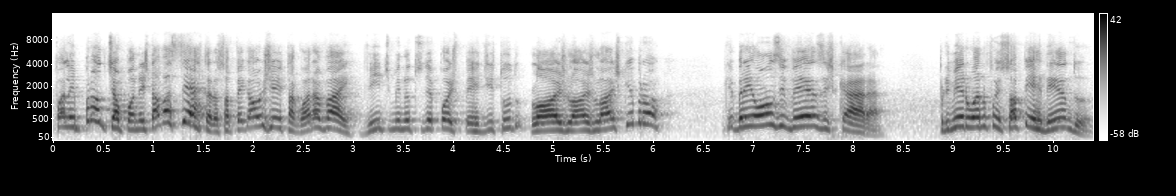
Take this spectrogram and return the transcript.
Falei, pronto, japonês estava certo, era só pegar o jeito, agora vai. 20 minutos depois, perdi tudo, loja, loja, loja, quebrou. Quebrei 11 vezes, cara. Primeiro ano foi só perdendo.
